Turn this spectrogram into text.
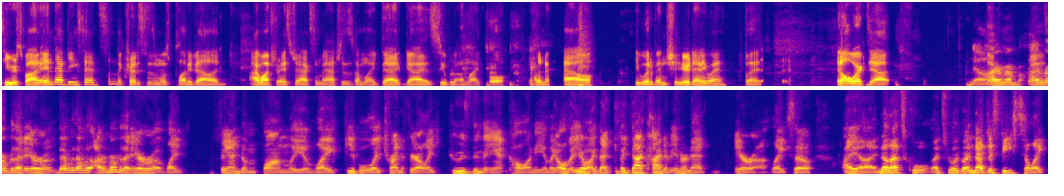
to respond. And that being said, some of the criticism was plenty valid. I watched Race Jaxon matches, and I'm like, that guy is super unlikable. I don't know how he would have been cheered anyway, but it all worked out. No, I remember. I remember that era. That was, that was. I remember that era of like fandom fondly of like people like trying to figure out like who's in the ant colony and like all that you know like that like that kind of internet era. Like so, I uh no, that's cool. That's really cool and that just speaks to like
